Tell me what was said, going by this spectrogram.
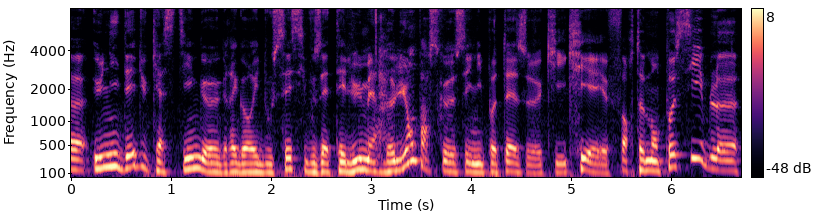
Euh, une idée du casting, euh, Grégory Doucet, si vous êtes élu maire de Lyon, parce que c'est une hypothèse euh, qui, est fortement possible.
